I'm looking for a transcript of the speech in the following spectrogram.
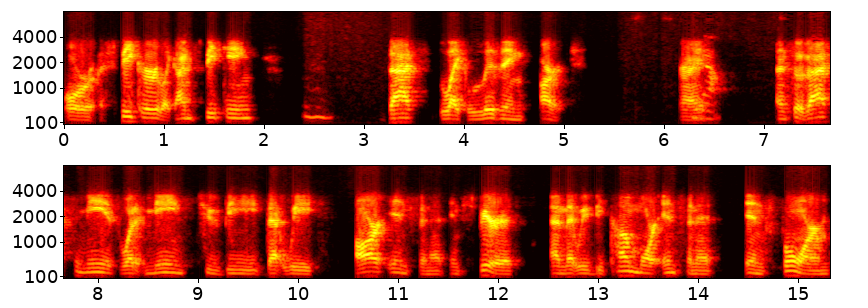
or a speaker, like I'm speaking, mm-hmm. that's like living art, right? Yeah. And so that to me is what it means to be that we are infinite in spirit and that we become more infinite in form.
